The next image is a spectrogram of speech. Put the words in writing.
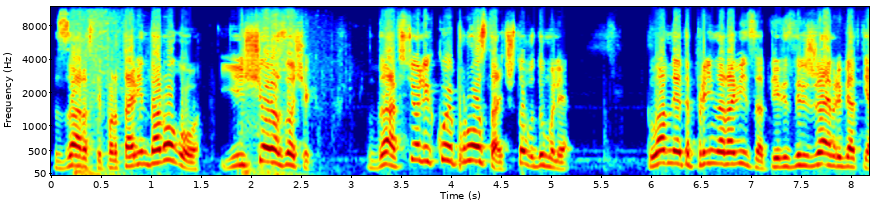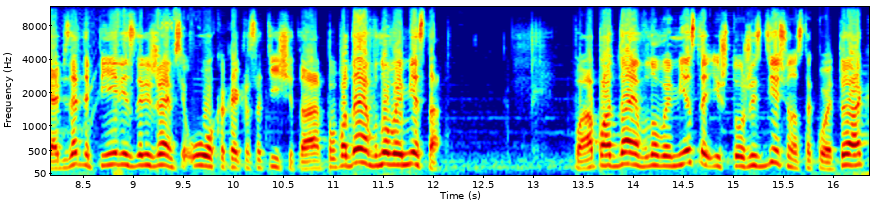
заросли. Протарим дорогу. Еще разочек. Да, все легко и просто. Что вы думали? Главное это приноровиться. Перезаряжаем, ребятки. Обязательно перезаряжаемся. О, какая красотища-то, а. Попадаем в новое место. Попадаем в новое место. И что же здесь у нас такое? Так.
